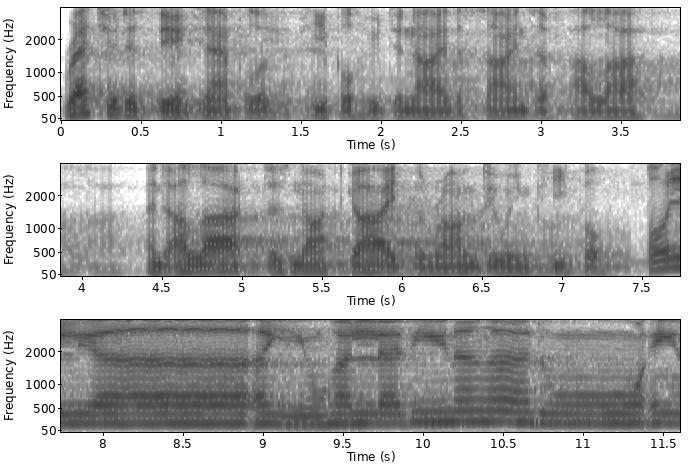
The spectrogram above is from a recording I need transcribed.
Wretched is the example of the people who deny the signs of Allah, and Allah does not guide the wrongdoing people. قل يا أيها الذين هادوا إن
